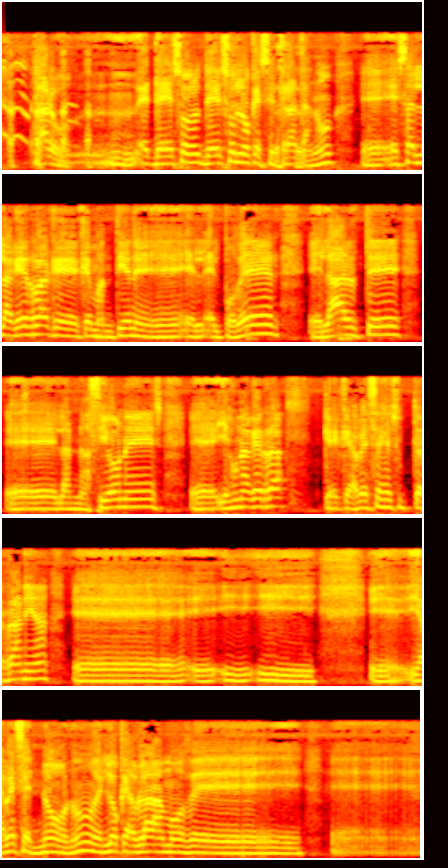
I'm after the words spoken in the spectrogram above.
claro, de eso, de eso es lo que se trata, ¿no? Eh, esa es la guerra que, que mantiene el, el, poder, el arte, eh, las naciones, y es una guerra que, que, a veces es subterránea eh, y, y, y, a veces no, ¿no? Es lo que hablábamos de, eh,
